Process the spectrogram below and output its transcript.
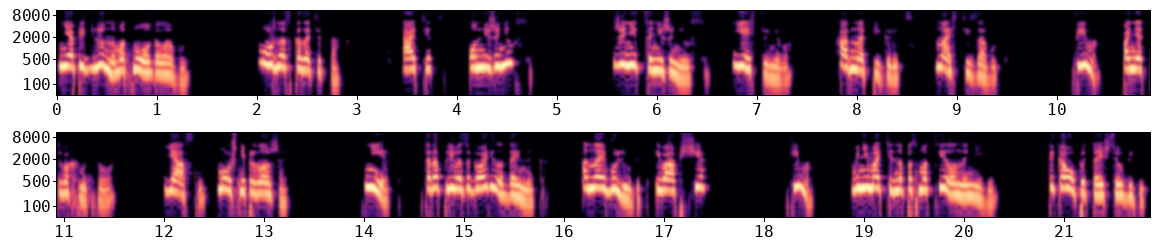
неопределенно мотнула головой. Можно сказать и так. А отец, он не женился? Жениться не женился. Есть у него. Одна пигалица. Настей зовут. Фима понятливо хмыкнула. Ясно, можешь не продолжать. Нет, торопливо заговорила Дайнека. Она его любит. И вообще... Фима внимательно посмотрела на нее. Ты кого пытаешься убедить?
